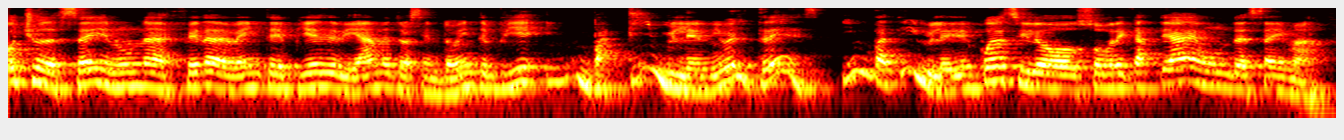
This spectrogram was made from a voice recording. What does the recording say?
8 de 6 en una esfera de 20 pies de diámetro a 120 pies. Imbatible, nivel 3. Imbatible. Y después si lo sobrecasteás es un D6 más.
